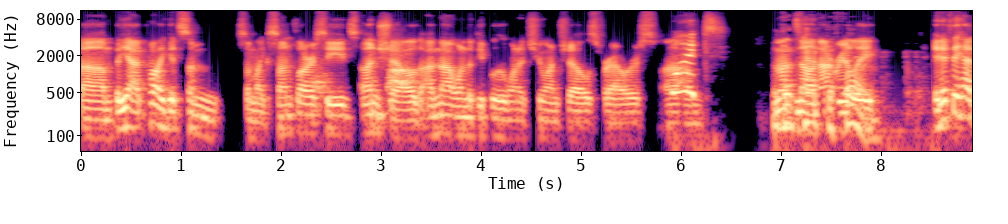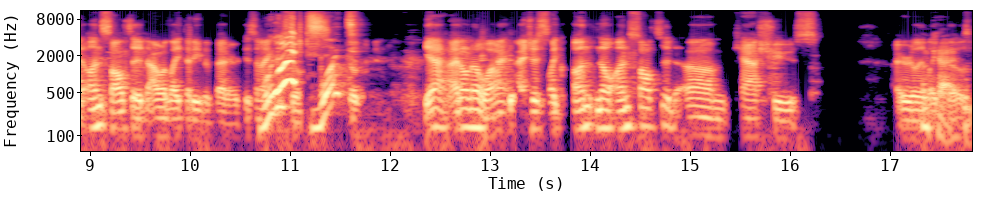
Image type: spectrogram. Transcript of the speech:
Um, but yeah, I'd probably get some some like sunflower seeds, unshelled. I'm not one of the people who want to chew on shells for hours. Um, What? Not- no, not really. fun. And if they had unsalted, I would like that even better because then I What? could feel- What? Yeah, I don't know why. I just like un, no unsalted um, cashews. I really like Okay. those.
